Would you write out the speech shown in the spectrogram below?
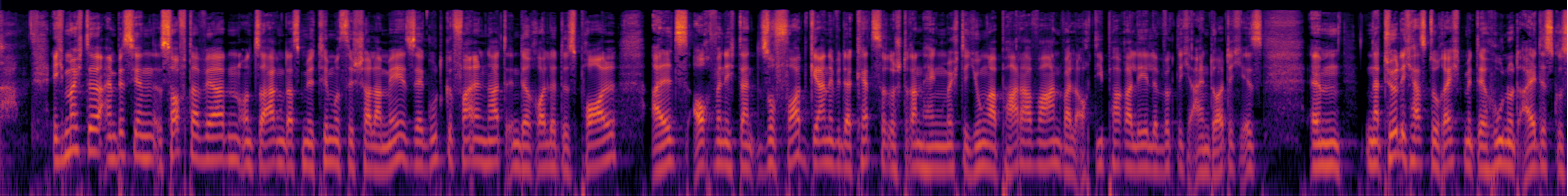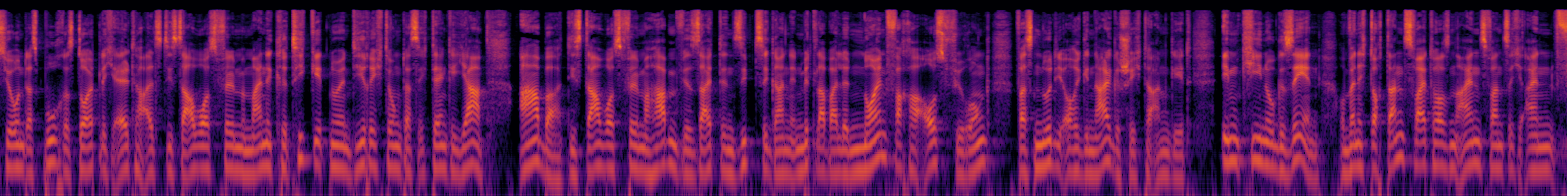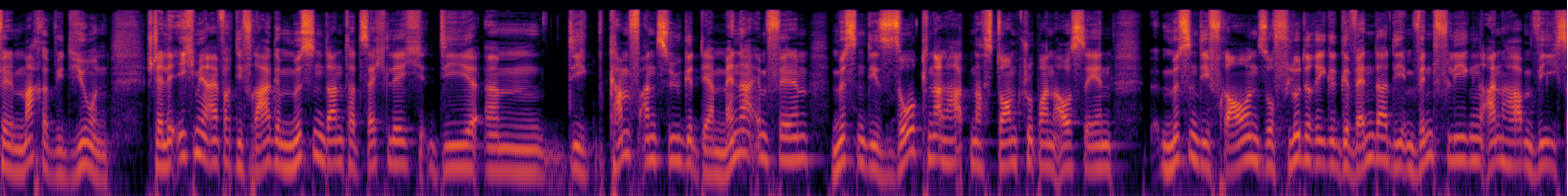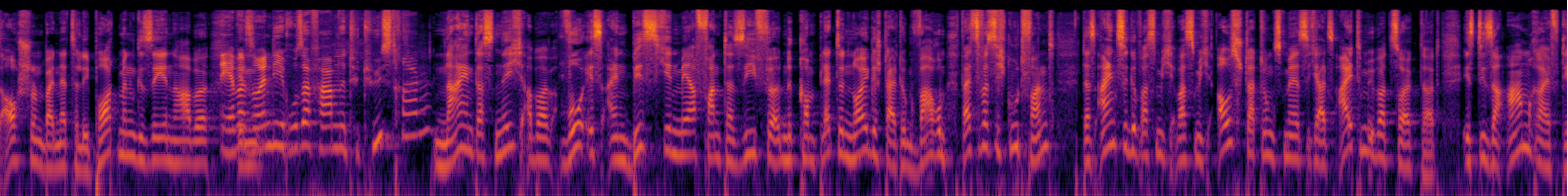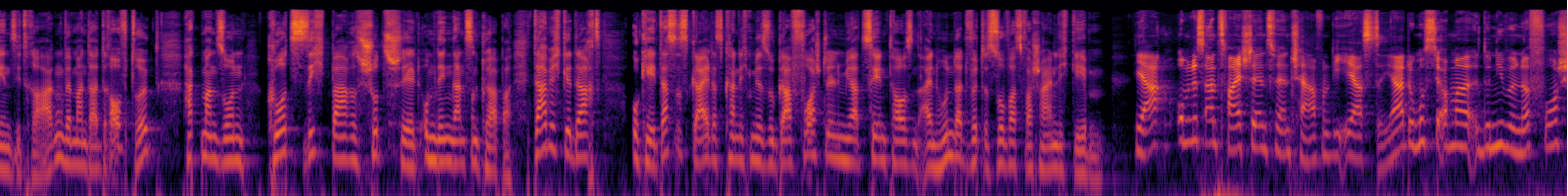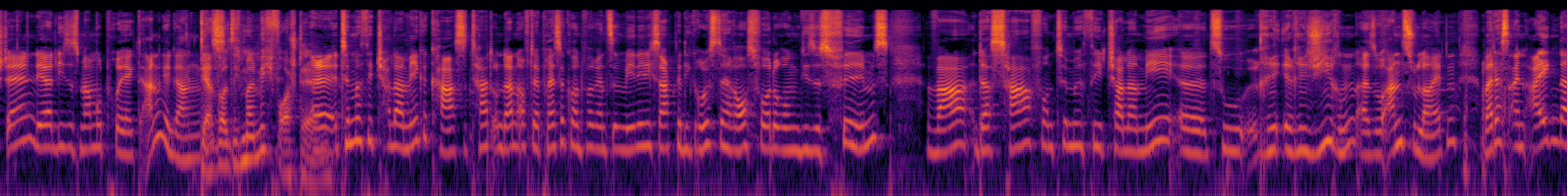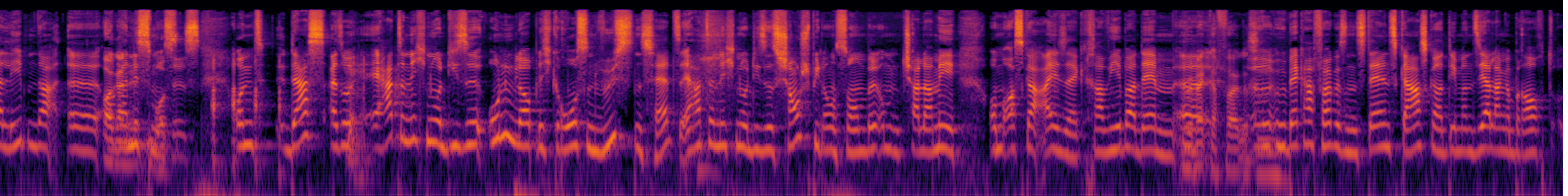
Ich möchte ein bisschen softer werden und sagen, dass mir Timothy Chalamet sehr gut gefallen hat in der Rolle des Paul, als auch wenn ich dann sofort gerne wieder ketzerisch dranhängen möchte, junger Padawan, weil auch die Parallele wirklich eindeutig ist. Ähm, natürlich hast du recht mit der Huhn- und Ei-Diskussion. Das Buch ist deutlich älter als die Star Wars-Filme. Meine Kritik geht nur in die Richtung, dass ich denke, ja, aber die Star Wars-Filme haben wir seit den 70ern in mittlerweile neunfacher Ausführung, was nur die Originalgeschichte angeht, im Kino gesehen. Und wenn ich doch dann 2021 einen Film mache wie Dune, stelle ich mir einfach die Frage, müssen dann tatsächlich die, ähm, die Kampfanzüge der Männer im Film, müssen die so knallhart nach Stormtroopern aussehen? Müssen die Frauen so fludderige Gewänder, die im Wind fliegen, anhaben, wie ich es auch schon bei Natalie Portman gesehen habe? Ja, aber sollen die rosafarbene Tütüs tragen? Nein, das nicht, aber wo ist ein bisschen mehr Fantasie für eine komplette Neugestaltung? Warum? Weißt du, was ich gut fand? Das einzige, was mich, was mich ausstattungsmäßig als Item überzeugt hat, ist dieser Armreif, den sie tragen. Wenn man da drauf drückt, hat man so ein kurz sichtbares Schutzschild um den ganzen Körper. Da habe ich gedacht, okay, das ist geil, das kann ich mir sogar vorstellen. Im Jahr 10.100 wird es sowas wahrscheinlich geben. Ja, um das an zwei Stellen zu entschärfen. Die erste, ja. Du musst dir auch mal Denis Villeneuve vorstellen, der dieses Mammutprojekt angegangen Der ist. soll sich mal mich vorstellen. äh, Timothy Chalamet gecastet hat und dann auf der Pressekonferenz in Venedig sagte, die größte Herausforderung dieses Films war, das Haar von Timothy Chalamet äh, zu re regieren, also anzuleiten, weil das ein eigener lebender äh, Organismus. Organismus. ist. Und das, also er hatte nicht nur diese unglaublich großen Wüstensets, er hatte nicht nur dieses Schauspielensemble um Chalamet, um Oscar Isaac, Javier Bardem, Rebecca Ferguson. äh, Rebecca Ferguson, Stellan Skarsgård, den man sehr lange braucht,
